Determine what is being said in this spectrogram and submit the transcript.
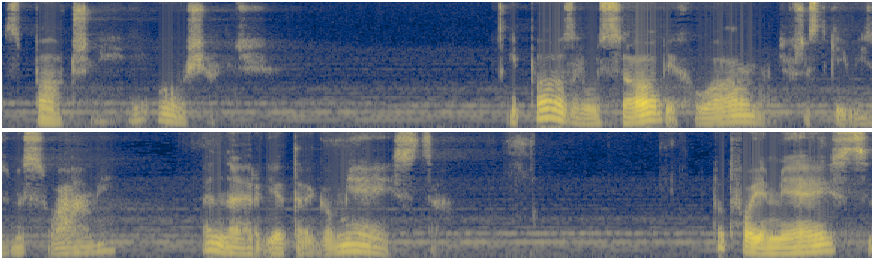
Spocznij i usiądź. I pozwól sobie chłonąć wszystkimi zmysłami energię tego miejsca. To Twoje miejsce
